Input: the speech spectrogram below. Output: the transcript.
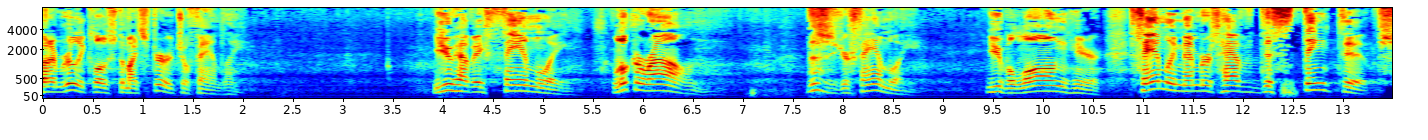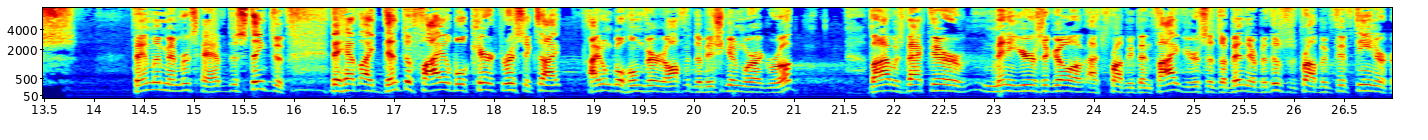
but I'm really close to my spiritual family. You have a family. Look around. This is your family. You belong here. Family members have distinctives. Family members have distinctives. They have identifiable characteristics. I, I don't go home very often to Michigan where I grew up, but I was back there many years ago. It's probably been five years since I've been there, but this was probably 15 or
